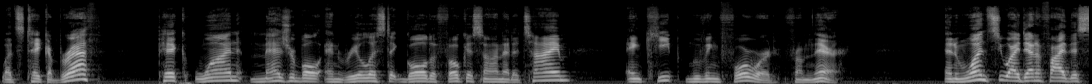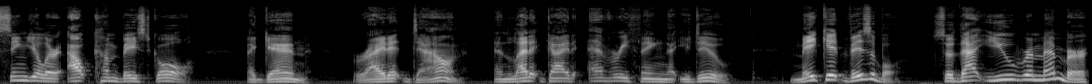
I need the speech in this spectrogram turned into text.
let's take a breath Pick one measurable and realistic goal to focus on at a time and keep moving forward from there. And once you identify this singular outcome based goal, again, write it down and let it guide everything that you do. Make it visible so that you remember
